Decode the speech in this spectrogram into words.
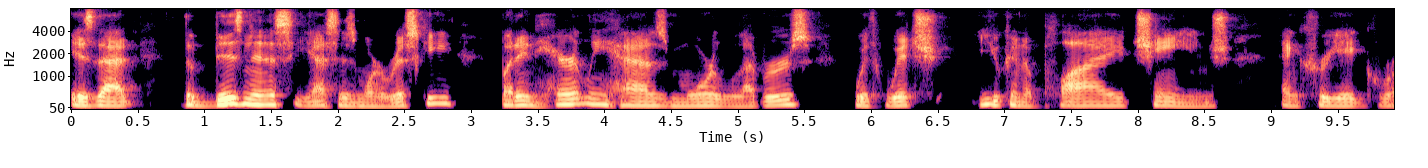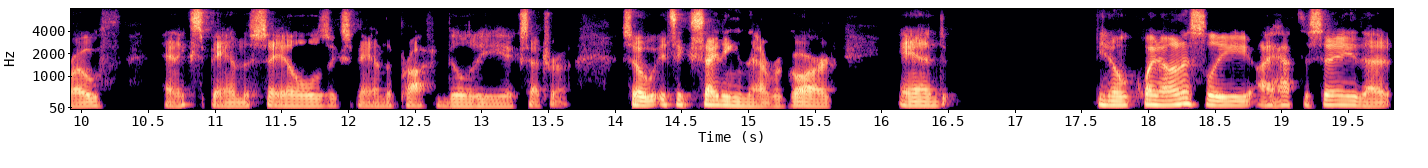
is that the business yes is more risky but inherently has more levers with which you can apply change and create growth and expand the sales, expand the profitability, et cetera. So it's exciting in that regard. And, you know, quite honestly, I have to say that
